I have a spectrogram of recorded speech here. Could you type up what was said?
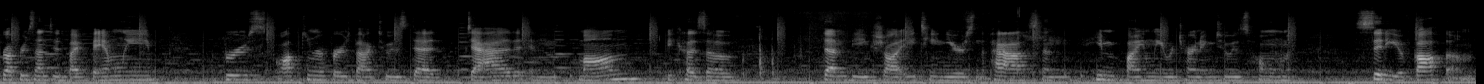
represented by family. Bruce often refers back to his dead dad and mom because of them being shot 18 years in the past and him finally returning to his home city of Gotham.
